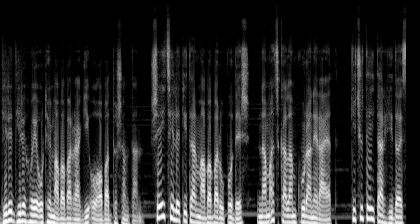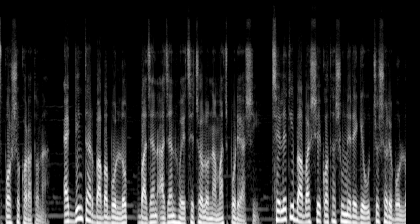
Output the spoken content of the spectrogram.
ধীরে ধীরে হয়ে ওঠে মা বাবার রাগী ও অবাধ্য সন্তান। সেই ছেলেটি তার মা বাবার উপদেশ, নামাজ কালাম কুরআনের আয়াত, কিছুতেই তার হৃদয় স্পর্শ করাত না। একদিন তার বাবা বলল, বাজান আজান হয়েছে, চলো নামাজ পড়ে আসি। ছেলেটি বাবার সে কথা শুনে রেগে উচ্চস্বরে বলল,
